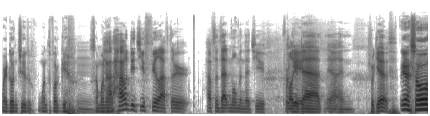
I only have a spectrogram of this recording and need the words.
why don't you want to forgive Mm. someone How, else how did you feel after after that moment that you call your dad? Yeah, Yeah. and forgive? Yeah. So,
